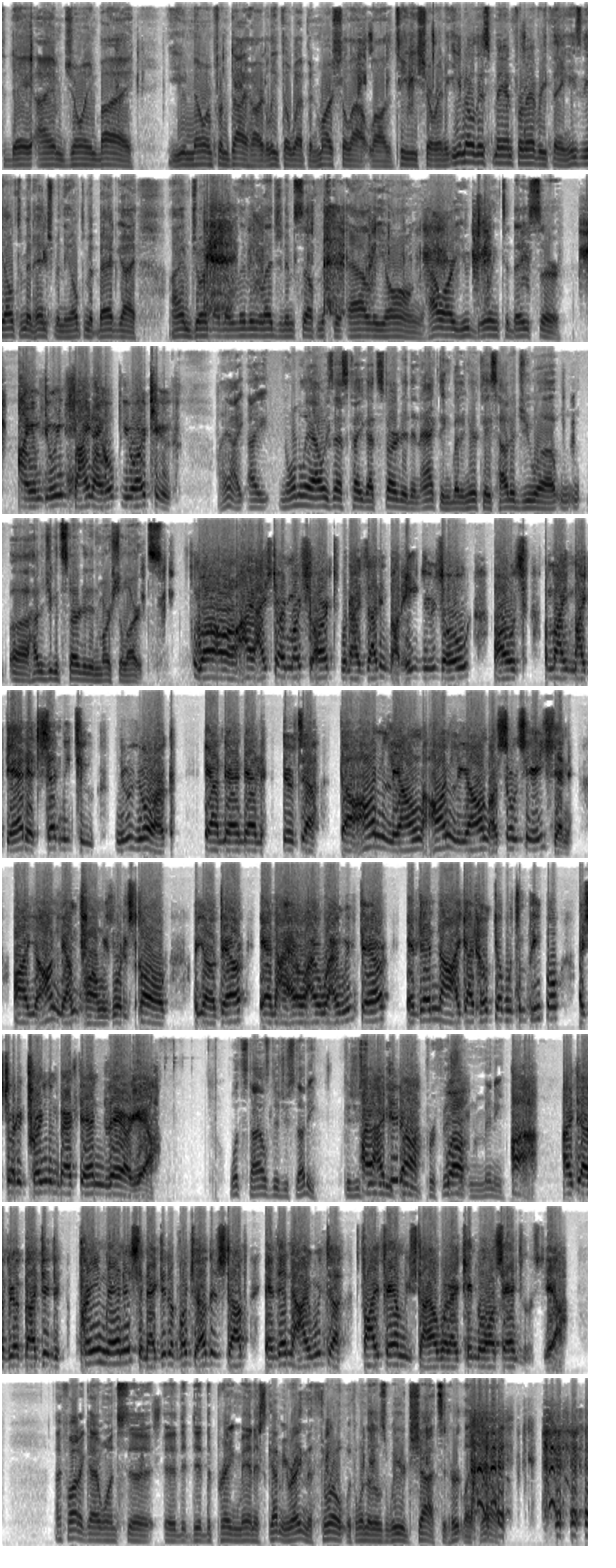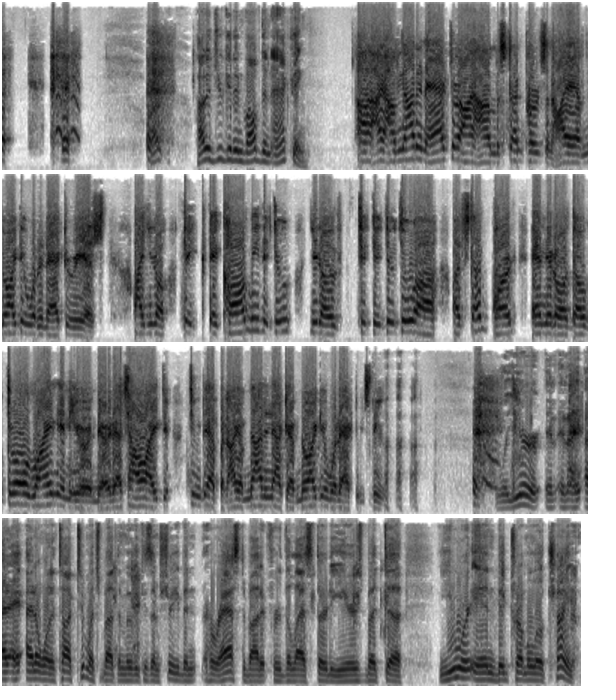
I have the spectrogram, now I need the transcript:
Today I am joined by, you know him from Die Hard, Lethal Weapon, Martial Outlaw, the TV show. You know this man from everything. He's the ultimate henchman, the ultimate bad guy. I am joined by the living legend himself, Mr. Al Leong. How are you doing today, sir? I am doing fine. I hope you are too. I, I, I normally I always ask how you got started in acting, but in your case, how did you uh, uh, how did you get started in martial arts? Well, I, I started martial arts when I was, I think, about eight years old. I was my my dad had sent me to New York, and then then there's a the On Leong Anliang Association. Uh, On Leong Tong is what it's called. You know there, and I I, I went there, and then uh, I got hooked up with some people. I started training back then there. Yeah. What styles did you study? Because you seem I, to I be did, pretty uh, proficient well, in many. Uh, I, did- I did praying mantis and I did a bunch of other stuff, and then I went to five family style when I came to Los Angeles. Yeah. I fought a guy once uh, uh, that did the praying mantis. Got me right in the throat with one of those weird shots. It hurt like hell. how, how did you get involved in acting? I, I'm not an actor. I, I'm a stunt person. I have no idea what an actor is. I, you know, they they call me to do, you know, to, to, to do a, a stunt part, and know, they'll throw a line in here and there. That's how I do that. But I am not an actor. I have no idea what actors do. Well, you're, and, and I, I, I don't want to talk too much about the movie because I'm sure you've been harassed about it for the last 30 years, but uh, you were in Big Trouble in Little China.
